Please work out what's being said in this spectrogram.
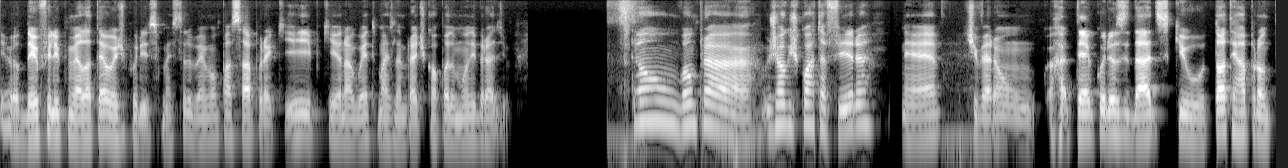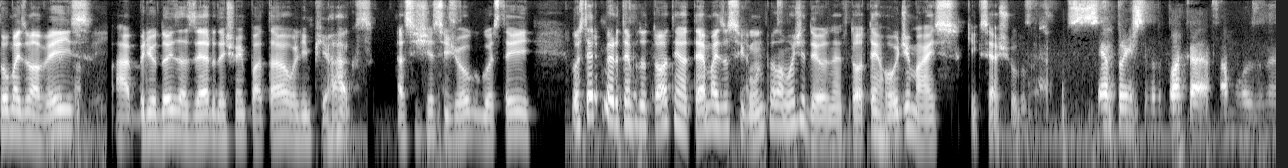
Eu odeio o Felipe Melo até hoje por isso, mas tudo bem, vamos passar por aqui, porque eu não aguento mais lembrar de Copa do Mundo e Brasil. Então, vamos para os jogos de quarta-feira, né? Tiveram até curiosidades que o Tottenham aprontou mais uma vez, abriu 2 a 0 deixou empatar o Olympiacos. Assisti esse jogo, gostei. Gostei do primeiro tempo do Tottenham até, mas o segundo, pelo amor de Deus, né? Tottenham errou demais. O que, que você achou, Lucas? Sentou em cima do placar, famoso, né?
